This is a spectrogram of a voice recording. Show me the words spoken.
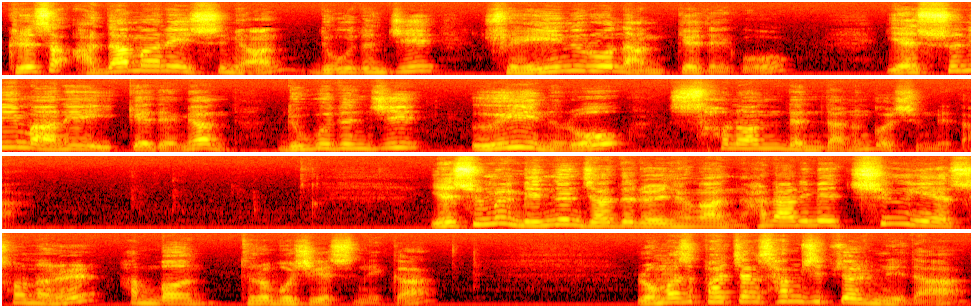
그래서 아담 안에 있으면 누구든지 죄인으로 남게 되고 예수님 안에 있게 되면 누구든지 의인으로 선언된다는 것입니다. 예수님을 믿는 자들을 향한 하나님의 칭의의 선언을 한번 들어보시겠습니까? 로마서 8장 30절입니다.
